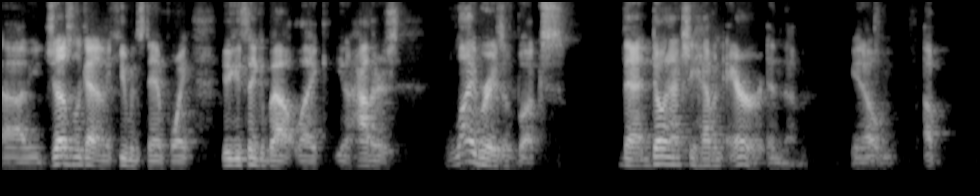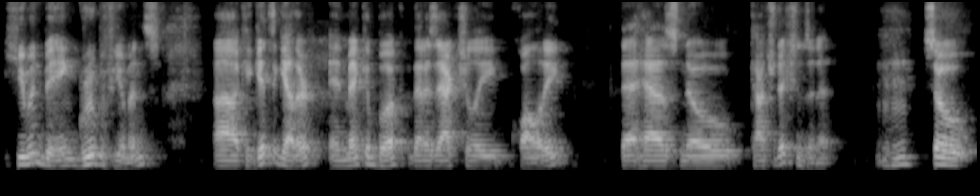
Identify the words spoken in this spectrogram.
Uh, you just look at it on a human standpoint. You can think about like you know how there's libraries of books that don't actually have an error in them. You know, a human being, group of humans, uh, could get together and make a book that is actually quality, that has no contradictions in it. Mhm. So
